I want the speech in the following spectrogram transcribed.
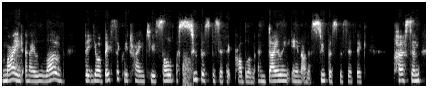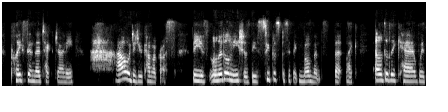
mind. And I love that you're basically trying to solve a super specific problem and dialing in on a super specific person, place in their tech journey. How did you come across these little niches, these super specific moments that like elderly care with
